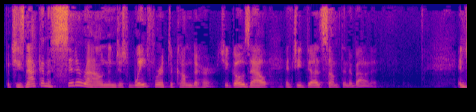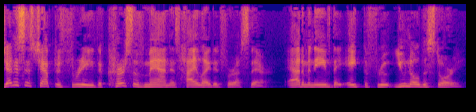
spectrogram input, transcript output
But she's not going to sit around and just wait for it to come to her. She goes out and she does something about it. In Genesis chapter 3, the curse of man is highlighted for us there. Adam and Eve, they ate the fruit. You know the story.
